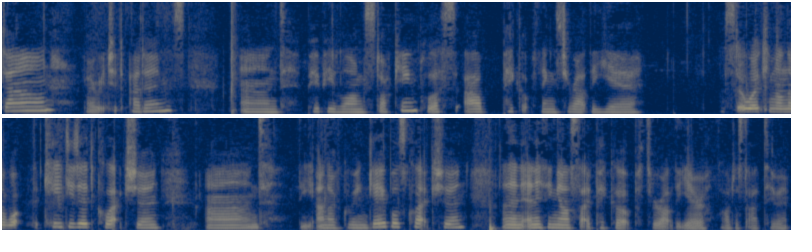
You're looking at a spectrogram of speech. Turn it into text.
Down by Richard Adams and Pippi Longstocking plus I'll pick up things throughout the year. I'm still working on the what the Katy Did collection and the Anne of Green Gables collection and then anything else that I pick up throughout the year I'll just add to it.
